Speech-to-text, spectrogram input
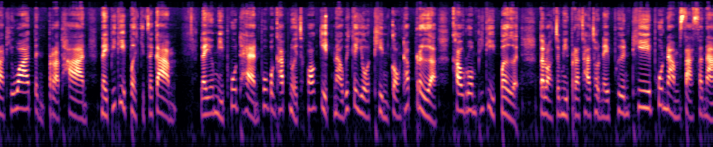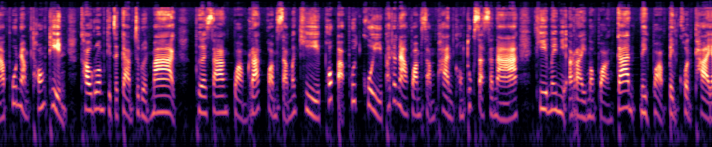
ราธิวาสเป็นประธานในพิธีเปิดกิจกรรม และยังมีผู้แทนผู้บังคับหน่วยเฉพาะกิจนาวิกโยธินกองทัพเรือ เข้าร่วมพิธีเปิด ตลอดจะมีประชาชนในพื้นที่ผู้นำศาสนาผู้นำท้องถิ่น เข้าร่วมกิจกรรมจำนวนมาก เพื่อสร้างความรักความสามัคคี พบปะพูดคุยพัฒนาความสัมพันธ์ของทุกศาสนา ที่ไม่มีอะไรมาขวางกั้นในความเป็นคนไทย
